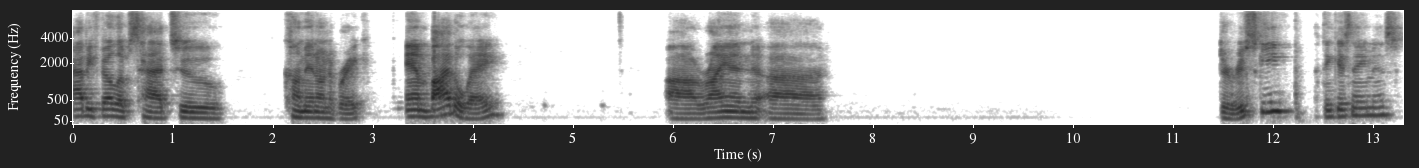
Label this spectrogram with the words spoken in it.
Abby Phillips had to come in on a break. And by the way, uh, Ryan uh, Daruski, I think his name is,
